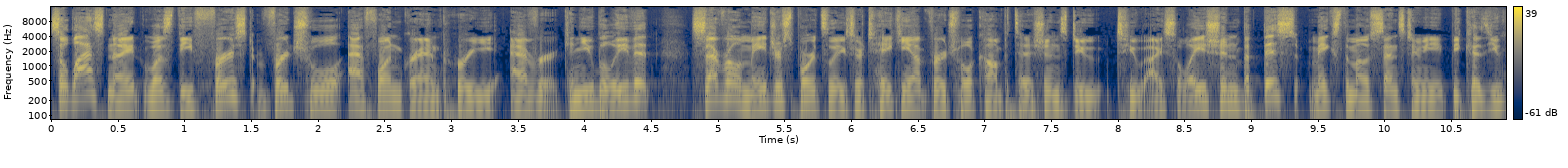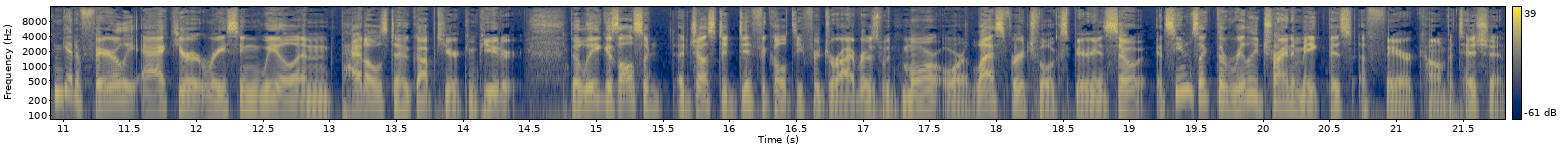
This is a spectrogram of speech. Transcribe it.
So last night was the first virtual F1 Grand Prix ever. Can you believe it? Several major sports leagues are taking up virtual competitions due to isolation, but this makes the most sense to me because you can get a fairly accurate racing wheel and pedals to hook up to your computer. The league has also adjusted difficulty for drivers with more or less virtual experience, so it seems like they're really trying to make this a fair competition.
